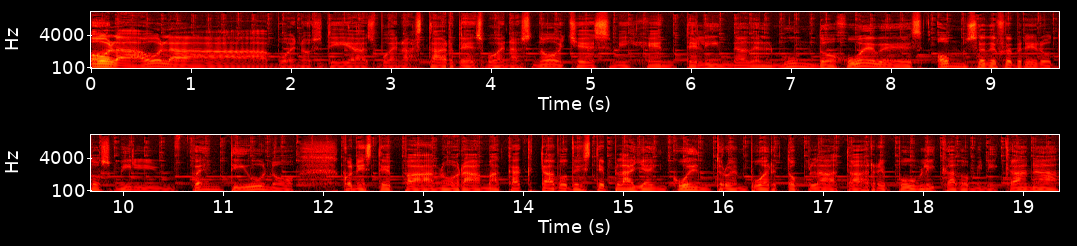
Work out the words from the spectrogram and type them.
Hola, hola, buenos días, buenas tardes, buenas noches, mi gente linda del mundo, jueves 11 de febrero 2021, con este panorama captado desde Playa Encuentro en Puerto Plata, República Dominicana,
